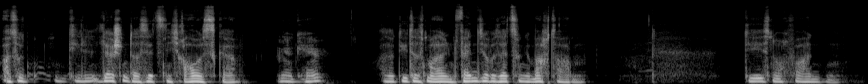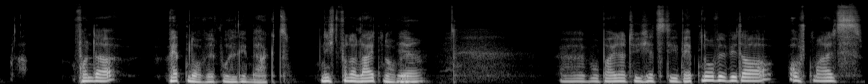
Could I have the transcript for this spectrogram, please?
also die löschen das jetzt nicht raus. Gell? Okay. Also die das mal in Fernsehübersetzung gemacht haben die ist noch vorhanden. Von der Webnovel wohlgemerkt, nicht von der Light Novel. Ja. Äh, wobei natürlich jetzt die Webnovel wieder oftmals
